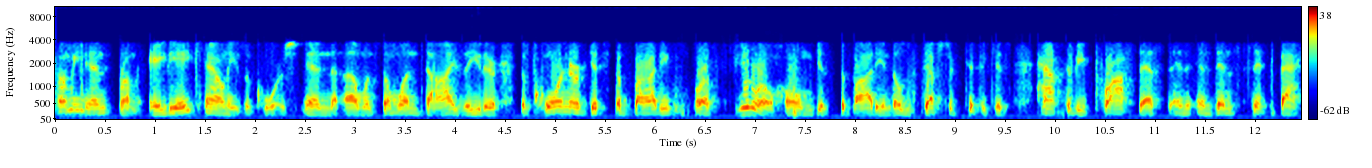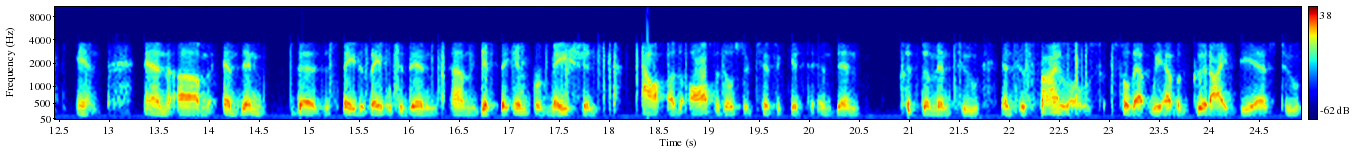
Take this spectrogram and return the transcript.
coming in from 88 counties, of course. And uh, when someone dies, either the coroner gets the body or a funeral home gets the body, and those death certificates have to be processed and, and then sent back in, and um, and then the, the state is able to then um, get the information out of, off of those certificates and then put them into into silos so that we have a good idea as to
